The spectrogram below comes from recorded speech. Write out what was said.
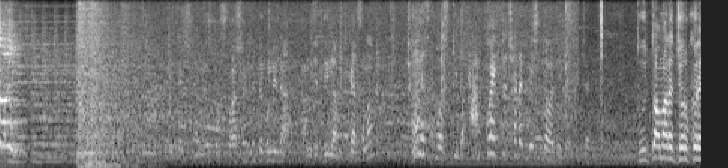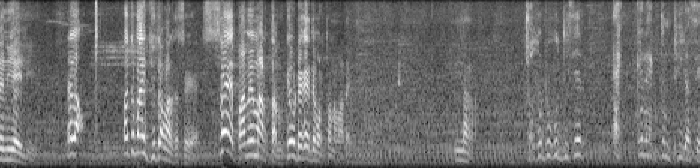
তুই সরাসরি দিতে বলি না আমি যে দিলাম ঠিক আছে না ঠিক আছে বস কিন্তু আর কয়েকটা ছটাক বেশি দেওয়া যেত তুই তো আমার জোর করে নিয়ে এলি এলা হয়তো মাইক খেতো আমার কাছে। স্রেপ আমি মারতাম কেউ ঠেকাইতে পারতো না আমারে। না যতটুকু দিছেন একেবারে একদম ঠিক আছে।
